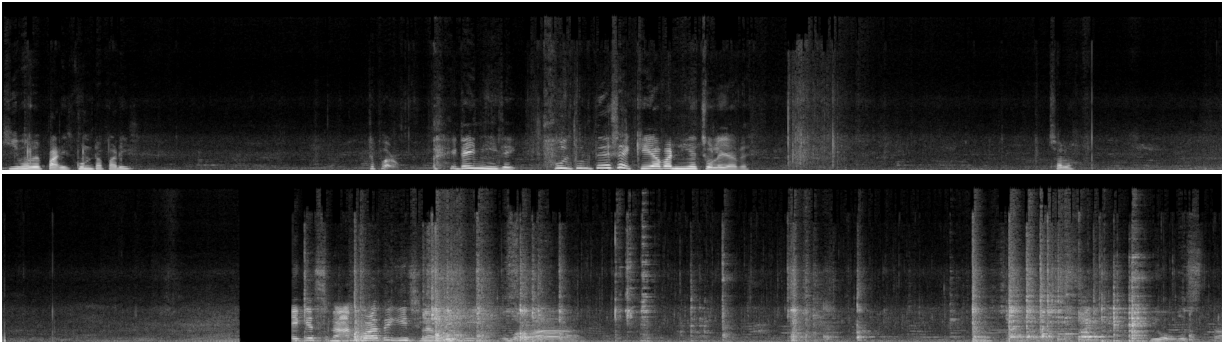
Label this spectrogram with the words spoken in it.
কীভাবে পারি, কোনটা পারি। এটাই নিয়ে যাই। ফুল তুলতে এসে কে আবার নিয়ে চলে যাবে? চলো। মেয়েকে স্নান করাতে গিয়েছিলাম, দেখি, ও বাবা। কি অবস্থা?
